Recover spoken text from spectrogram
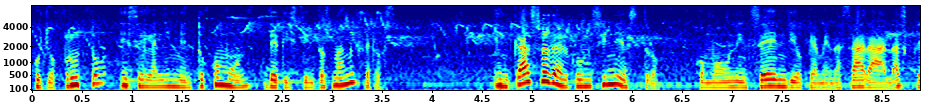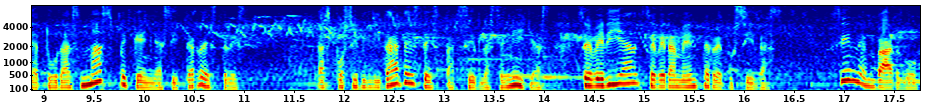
cuyo fruto es el alimento común de distintos mamíferos. En caso de algún siniestro, como un incendio que amenazara a las criaturas más pequeñas y terrestres, las posibilidades de esparcir las semillas se verían severamente reducidas. Sin embargo,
